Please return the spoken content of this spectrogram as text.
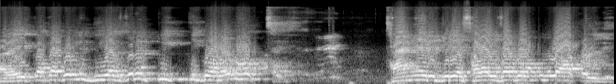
আর এই কথা বললি দুই একজনের পিকটি গরম হচ্ছে। ঠ্যাঙের গিয়ে সবাই সব উড়া করলি।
